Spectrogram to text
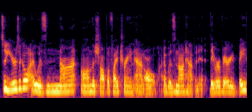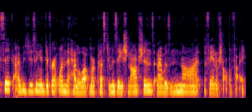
So years ago, I was not on the Shopify train at all. I was not having it. They were very basic. I was using a different one that had a lot more customization options, and I was not a fan of Shopify.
